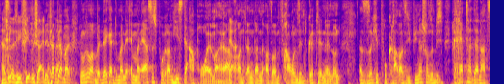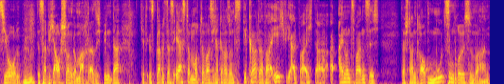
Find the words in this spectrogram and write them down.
Das ist natürlich viel bescheidener. Ich habe ja mal, du musst mal bedenken, meine, mein erstes Programm hieß der Abräumer, ja, Ja. und dann, dann, also und Frauen sind Göttinnen und also solche Programme, also ich bin ja schon so ein bisschen Retter der Nation. Mhm. Das habe ich auch schon gemacht. Also ich bin da, ich hatte, das glaube ich das erste Motto, was ich hatte, war so ein Sticker. Da war ich, wie alt war ich da? 21. Da stand drauf Mut zum Größenwahn.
